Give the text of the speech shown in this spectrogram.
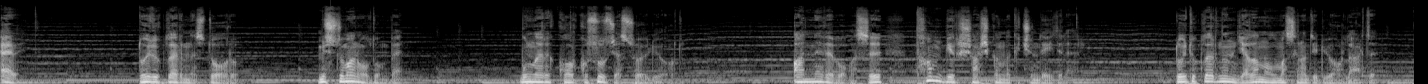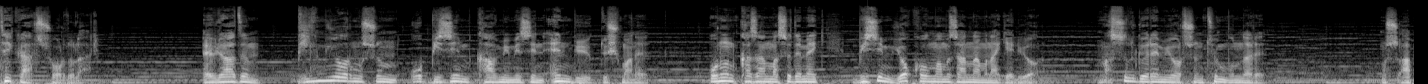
Evet, duyduklarınız doğru. Müslüman oldum ben. Bunları korkusuzca söylüyordu. Anne ve babası tam bir şaşkınlık içindeydiler. Duyduklarının yalan olmasını diliyorlardı. Tekrar sordular. Evladım, bilmiyor musun o bizim kavmimizin en büyük düşmanı? Onun kazanması demek bizim yok olmamız anlamına geliyor. Nasıl göremiyorsun tüm bunları? Musab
